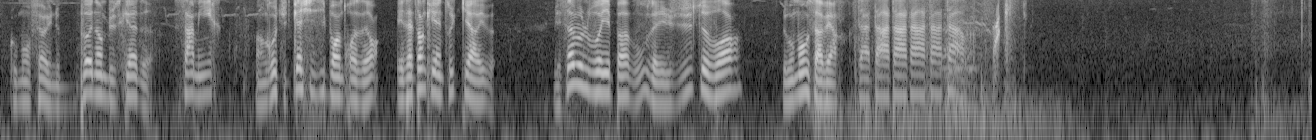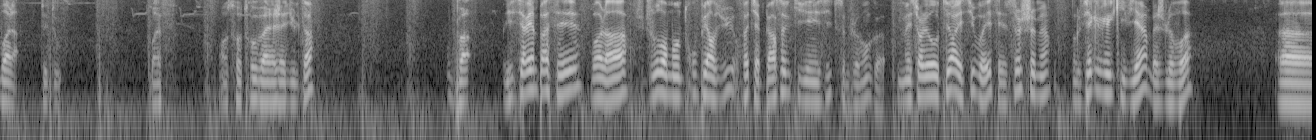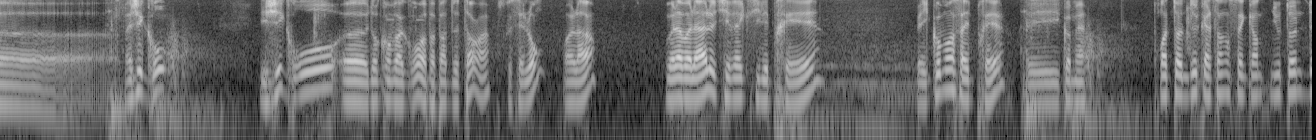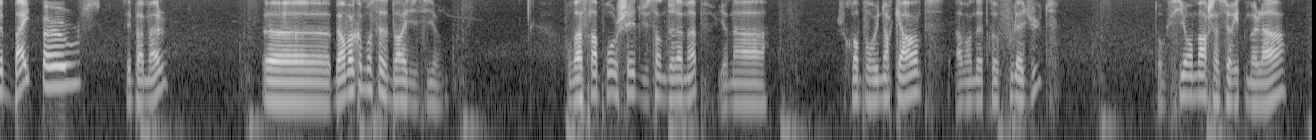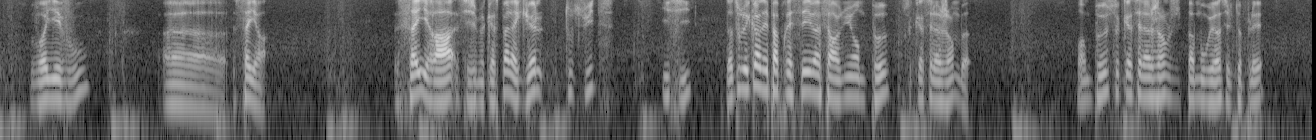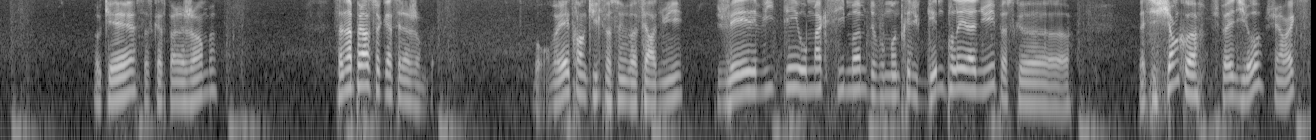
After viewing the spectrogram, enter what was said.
comment faire une bonne embuscade. Samir. En gros, tu te caches ici pendant 3 heures et t'attends qu'il y ait un truc qui arrive. Mais ça, vous le voyez pas. Vous, vous allez juste voir le moment où ça ta. Voilà, c'est tout. Bref, on se retrouve à l'âge adulte. Hein. Ou pas. Il s'est rien passé, voilà, je suis toujours dans mon trou perdu. En fait, il y a personne qui vient ici, tout simplement, quoi. Mais sur les hauteurs, ici, vous voyez, c'est le seul chemin. Donc s'il y a quelqu'un qui vient, bah, je le vois. Euh... Bah, j'ai gros. J'ai gros, euh, donc on va gros, on va pas perdre de temps, hein, parce que c'est long, voilà. Voilà, voilà, le T-Rex, il est prêt. Bah, il commence à être prêt. Et combien 3 tonnes de 450 newtons de bite. C'est pas mal. Euh, ben on va commencer à se barrer d'ici. Hein. On va se rapprocher du centre de la map. Il y en a, je crois, pour 1h40 avant d'être full adulte. Donc si on marche à ce rythme-là, voyez-vous, euh, ça ira. Ça ira si je me casse pas la gueule tout de suite, ici. Dans tous les cas, on n'est pas pressé, il va faire nuit, on peut se casser la jambe. On peut se casser la jambe, juste pas mourir s'il te plaît. Ok, ça se casse pas la jambe. Ça n'a pas l'air de se casser la jambe. Bon, on va y aller tranquille, de toute façon il va faire nuit. Je vais éviter au maximum de vous montrer du gameplay la nuit parce que... Bah, c'est chiant quoi, je suis pas un Dilo, je suis un Rex.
